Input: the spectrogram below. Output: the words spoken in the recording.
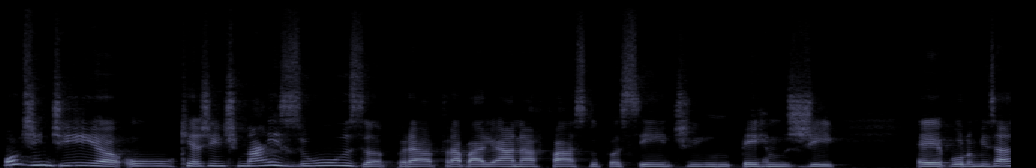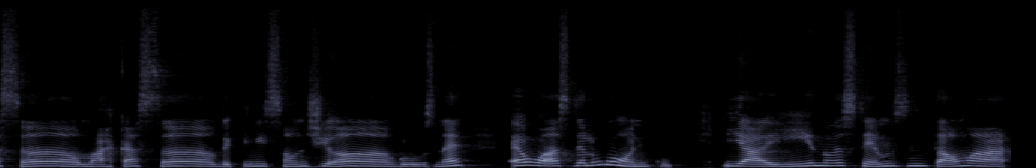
Hoje em dia, o que a gente mais usa para trabalhar na face do paciente em termos de é, volumização, marcação, definição de ângulos, né? É o ácido hialurônico. E aí nós temos então a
